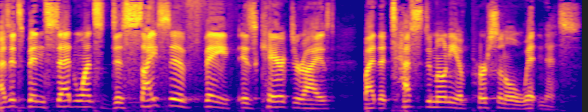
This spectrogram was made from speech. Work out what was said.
As it's been said once, decisive faith is characterized by the testimony of personal witness.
